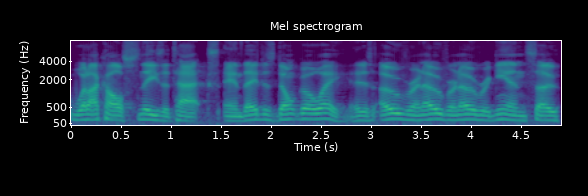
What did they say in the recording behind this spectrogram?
what I call sneeze attacks, and they just don't go away. They just over and over and over again. So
